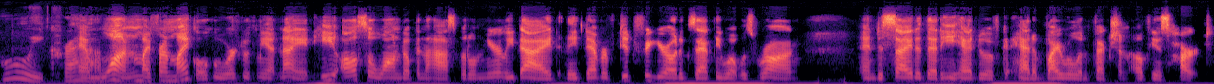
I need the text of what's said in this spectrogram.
Holy crap. And one, my friend Michael, who worked with me at night, he also wound up in the hospital, nearly died. They never did figure out exactly what was wrong and decided that he had to have had a viral infection of his heart.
